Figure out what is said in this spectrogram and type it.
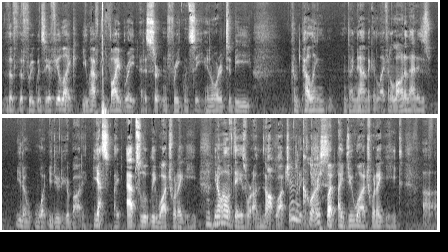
the the frequency. I feel like you have to vibrate at a certain frequency in order to be compelling and dynamic in life, and a lot of that is, you know, what you do to your body. Yes, I absolutely watch what I eat. You know, I'll have days where I'm not watching what I Mm-hmm. of eat, course. but I do watch what I eat. Uh,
